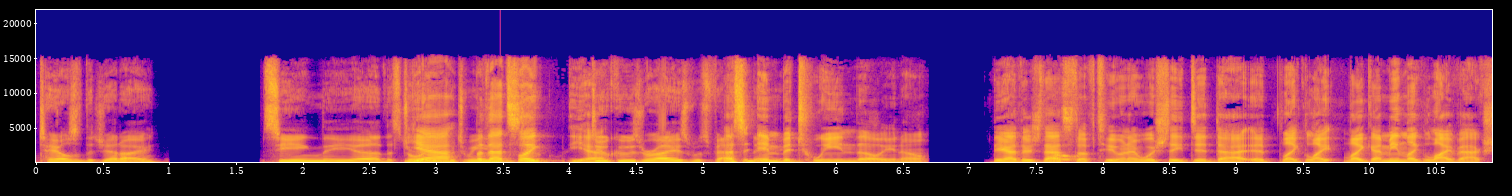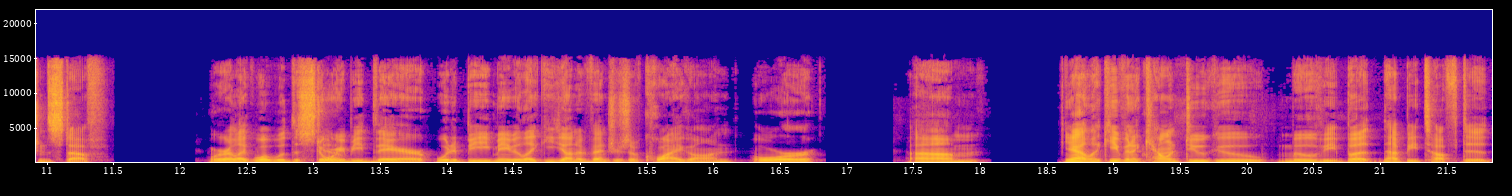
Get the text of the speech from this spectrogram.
Tales of the Jedi. Seeing the uh, the story Yeah, between but that's Du- like- yeah. Dooku's rise was fascinating. that's in between though, you know. Yeah, there's that Well- stuff too, and I wish they did that at like like like I mean like live action stuff. Where like what would the story Yeah. be there? Would it be maybe like Young Adventures of Qui Gon or, um, yeah, like even a Count Dooku movie? But that'd be tough to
